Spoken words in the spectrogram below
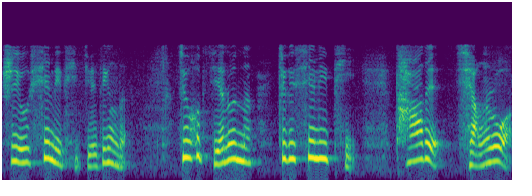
是由线粒体决定的。最后的结论呢，这个线粒体它的强弱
